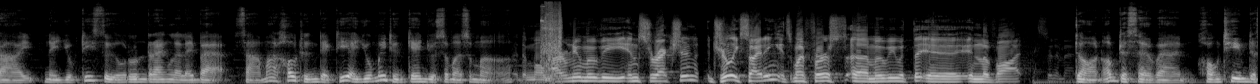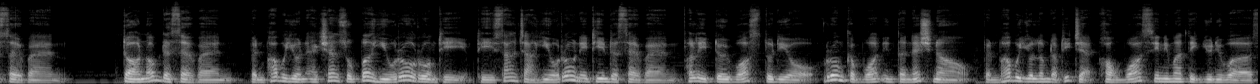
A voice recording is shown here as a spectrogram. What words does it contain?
ร้าย ในยุคที่สื่อรุนแรงหลายๆแบบ สามารถเข้าถึงเด็กที่อายุไม่ถึงเกณฑ์อยู่เสมอๆ Our new movie, Insurrection. It's really exciting. It's my first uh, movie with the uh, in the Vought. Cinematic. Dawn of the Seven ของทีม The Seven Dawn of the Seven เป็นภาพยนตร์แอคชั่นซูเปอร์ฮีโร่รวมทีม ที่สร้างจากฮีโร่ในทีม The Seven ผลิตโดย Watch Studio ร่วมกับ Watch International เป็นภาพยนตร์ลำดับที่ 7 ของ Watch Cinematic Universe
